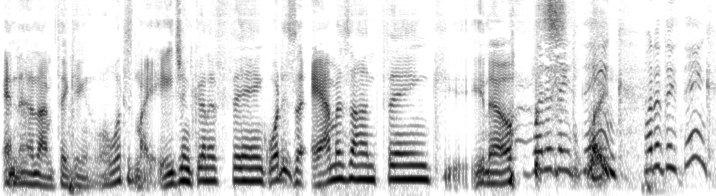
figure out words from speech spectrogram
and then I'm thinking, well, what is my agent going to think? What does the Amazon think? You know. What do they Like, think? what did they think?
